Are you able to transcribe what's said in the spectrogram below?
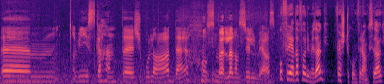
Um, vi skal hente sjokolade hos mølleren Sylvias. På fredag formiddag, første konferansedag,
